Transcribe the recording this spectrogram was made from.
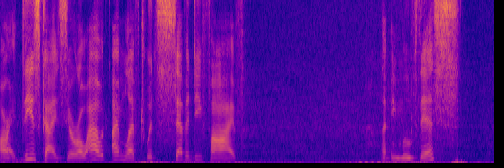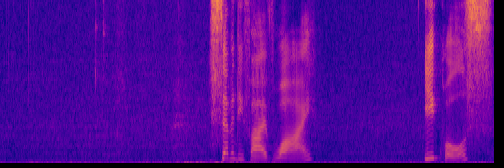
All right these guys zero out. I'm left with 75 let me move this. 75y equals,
